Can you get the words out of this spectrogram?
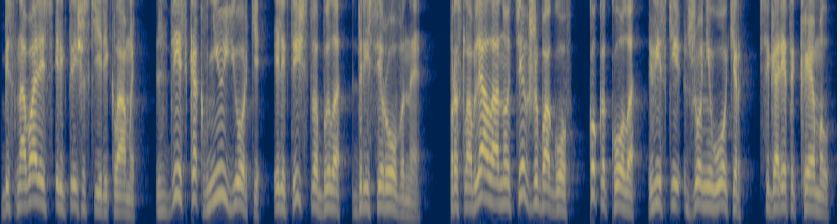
Бесновались электрические рекламы. Здесь, как в Нью-Йорке, электричество было дрессированное. Прославляло оно тех же богов, Кока-кола, виски Джонни Уокер, сигареты Кэмел.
